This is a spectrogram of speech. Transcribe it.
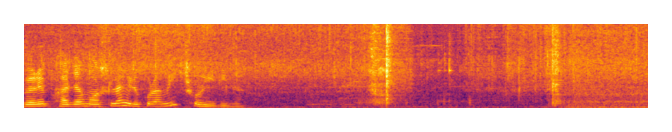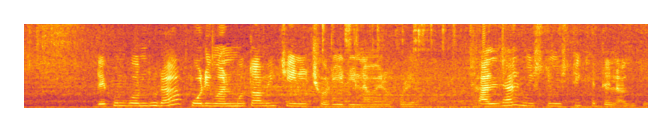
এবারে ভাজা মশলা এর উপর আমি ছড়িয়ে দিলাম। দেখুন বন্ধুরা, পরিমাণ মতো আমি চিনি ছড়িয়ে দিলাম এর উপরে। ঝাল ঝাল, মিষ্টি মিষ্টি খেতে লাগবে।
